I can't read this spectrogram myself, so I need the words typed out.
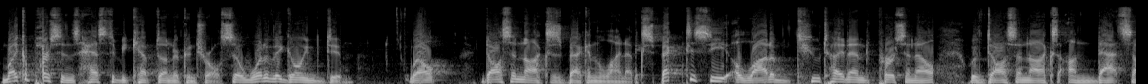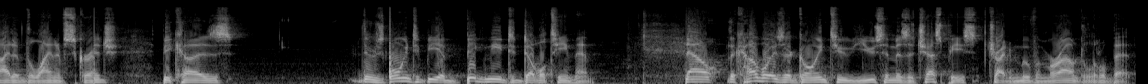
Micah Parsons has to be kept under control. So, what are they going to do? Well, Dawson Knox is back in the lineup. Expect to see a lot of two tight end personnel with Dawson Knox on that side of the line of scrimmage because there's going to be a big need to double team him. Now, the Cowboys are going to use him as a chess piece, try to move him around a little bit.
